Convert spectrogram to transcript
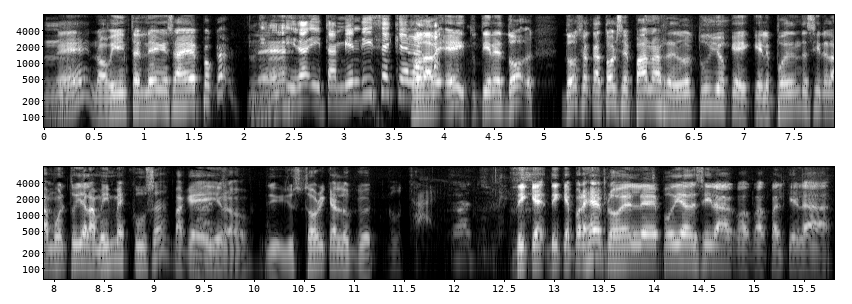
¿eh? No había internet en esa época. Y, da- y también dice que la... Todavía, hey, tú tienes do- 12 o 14 panas alrededor tuyo que, que le pueden decir a la mujer tuya la misma excusa para que, you know, you- your story can look good. Di que, di que, por ejemplo, él le podía decir a, a cualquier a,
